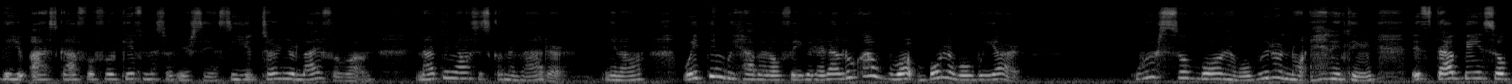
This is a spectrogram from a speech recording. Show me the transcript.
do you ask God for forgiveness of your sins? Do you turn your life around? Nothing else is going to matter. You know, we think we have it all figured out. Look how vulnerable we are. We're so vulnerable. We don't know anything. Stop being so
